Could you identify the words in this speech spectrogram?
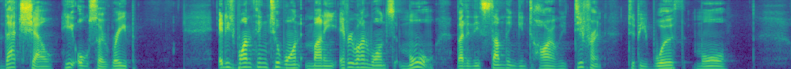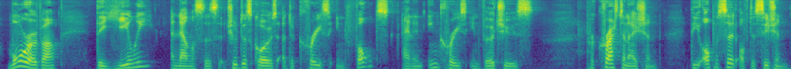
that shall he also reap. It is one thing to want money, everyone wants more, but it is something entirely different to be worth more. Moreover, the yearly analysis should disclose a decrease in faults and an increase in virtues. Procrastination, the opposite of decision,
